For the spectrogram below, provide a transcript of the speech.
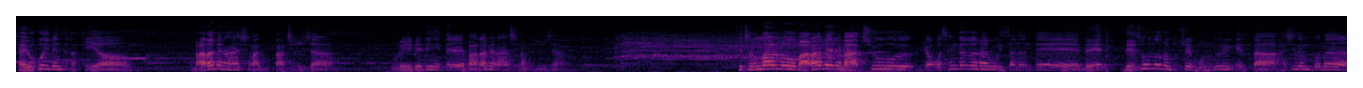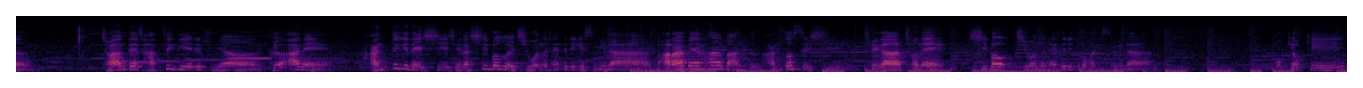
자 요거 이벤트 갈게요. 마라벨 하나씩 맞, 맞춰주자. 우리 메린이들 마라벨 하나씩 맞춰주자. 그 정말로 마라벨을 맞추려고 생각을 하고 있었는데 내, 내 손으로는 도저히 못 누리겠다 하시는 분은 저한테 4트 기회를 주면 그 안에 안 뜨게 될 시 제가 10억을 지원을 해드리겠습니다. 마라벨 하나도 안, 뜨, 안 떴을 시 제가 전에 10억 지원을 해드리도록 하겠습니다. 오케이 오케이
